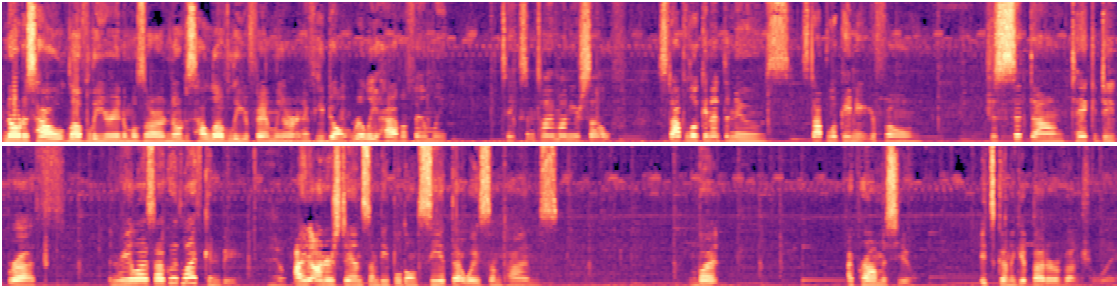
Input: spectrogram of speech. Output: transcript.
Notice how lovely your animals are. Notice how lovely your family are. And if you don't really have a family, take some time on yourself. Stop looking at the news. Stop looking at your phone. Just sit down, take a deep breath, and realize how good life can be. Yep. I understand some people don't see it that way sometimes. But I promise you, it's going to get better eventually.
